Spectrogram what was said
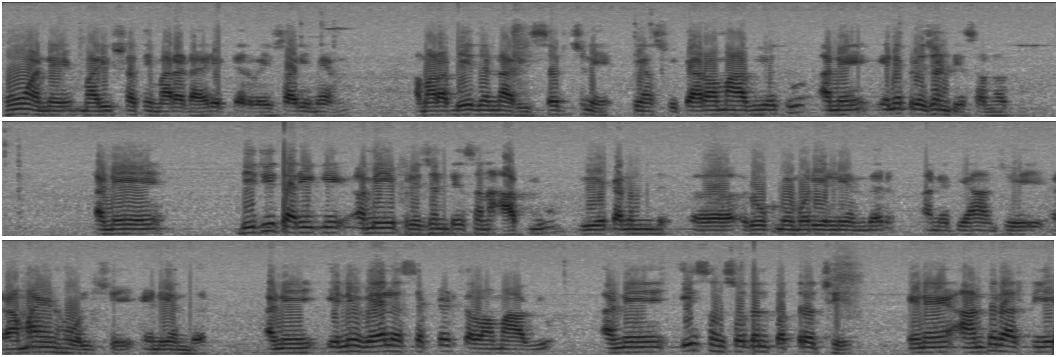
હું અને મારી સાથે મારા ડાયરેક્ટર વૈશાલી મેમ અમારા બે જણના રિસર્ચને ત્યાં સ્વીકારવામાં આવ્યું હતું અને એને પ્રેઝન્ટેશન હતું. અને બીજી તારીખે અમે પ્રેઝન્ટેશન આપ્યું, વિવેકાનંદ રોક મેમોરિયલની અંદર અને ત્યાં જે રામાયણ હોલ છે એની અંદર. અને એને વેલ એક્સેપ્ટેડ કરવામાં આવ્યું. અને એ સંશોધન પત્ર છે, એને આંતરરાષ્ટ્રીય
